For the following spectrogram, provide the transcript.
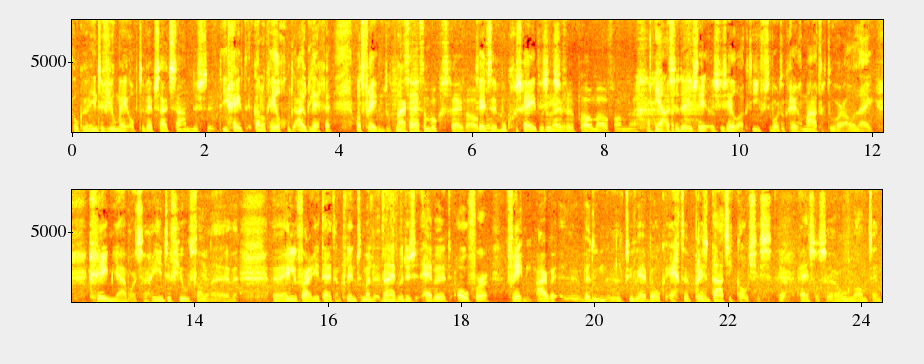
ook een interview mee op de website staan. Dus die geeft, kan ook heel goed uitleggen wat framing doet. Maar, ze heeft een boek geschreven ook, Ze heeft een boek geschreven. We doen even de promo van... Uh... Ja, ze is, heel, ze is heel actief. Ze wordt ook regelmatig door allerlei gremia wordt ze geïnterviewd. Van ja. uh, uh, hele variëteit aan klinten. Maar dan hebben we dus hebben het over framing. Maar we, we, doen, we hebben ook echte presentatiecoaches. Ja. Hè, zoals Roeland en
